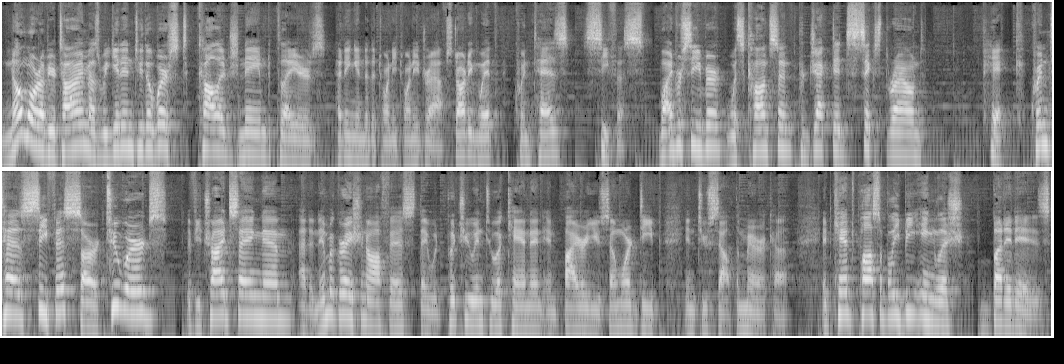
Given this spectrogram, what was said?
no more of your time as we get into the worst college named players heading into the 2020 draft, starting with Quintez Cephus. Wide receiver, Wisconsin, projected sixth round pick. Quintez Cephus are two words. If you tried saying them at an immigration office, they would put you into a cannon and fire you somewhere deep into South America. It can't possibly be English, but it is.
